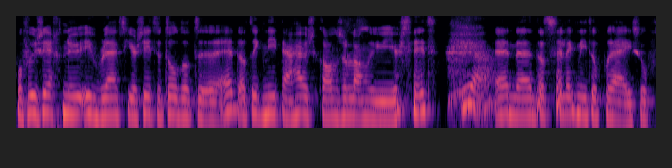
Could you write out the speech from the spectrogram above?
Of u zegt nu, u blijft hier zitten totdat uh, dat ik niet naar huis kan zolang u hier zit. Ja. En dat stel ik niet op prijs. Of,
